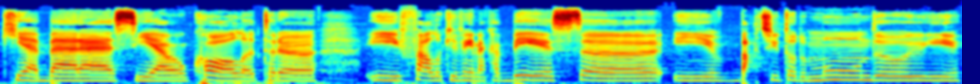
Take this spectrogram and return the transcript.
que é badass e é alcoólatra e fala o que vem na cabeça e bate em todo mundo e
